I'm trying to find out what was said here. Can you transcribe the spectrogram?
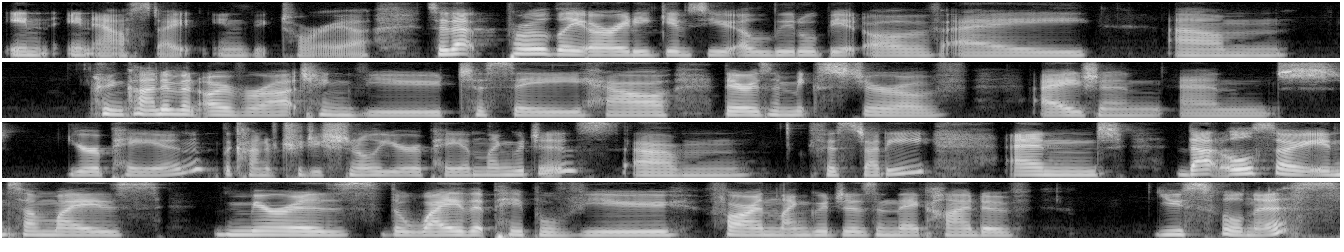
in in our state in Victoria. So that probably already gives you a little bit of a um, and kind of an overarching view to see how there is a mixture of Asian and European, the kind of traditional European languages um, for study. And that also, in some ways, mirrors the way that people view foreign languages and their kind of usefulness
